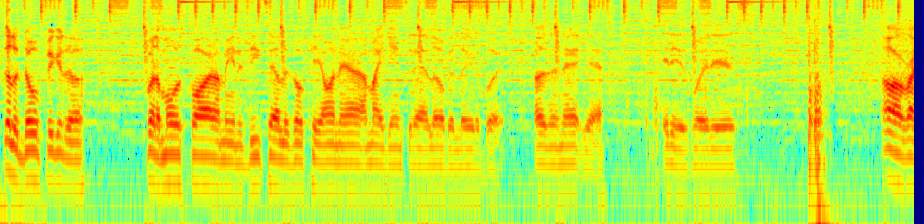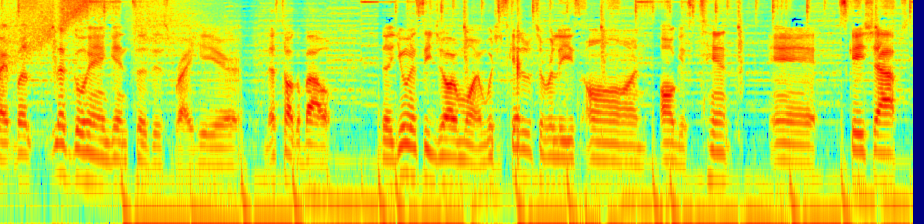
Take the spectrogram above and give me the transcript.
still a dope figure to, for the most part. I mean, the detail is okay on there. I might get into that a little bit later, but other than that, yeah, it is what it is. All right, but let's go ahead and get into this right here. Let's talk about the UNC Jordan 1, which is scheduled to release on August 10th in skate shops.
